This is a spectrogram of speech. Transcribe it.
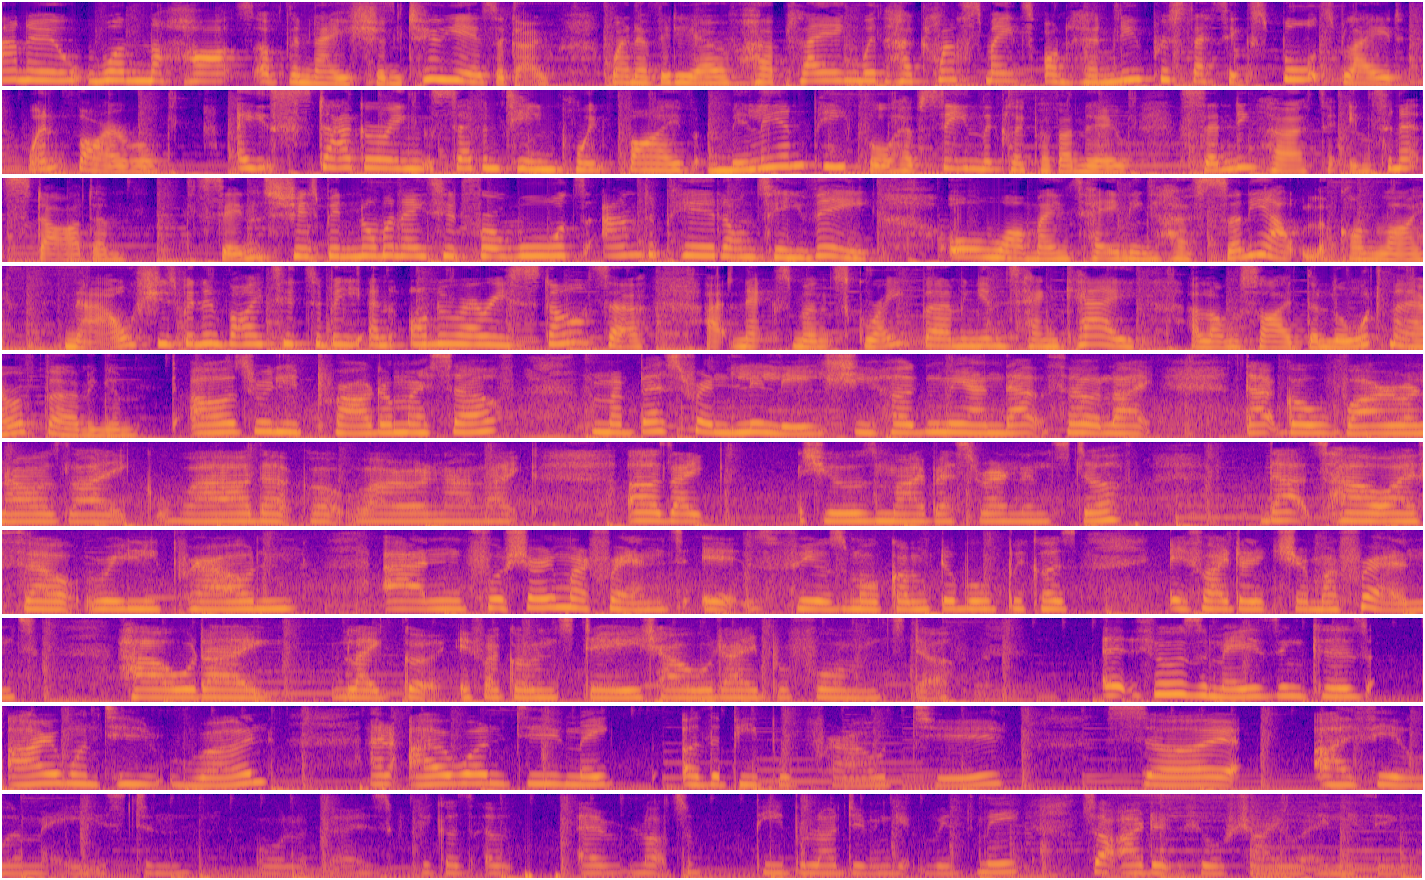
Anu won the hearts of the nation two years ago when a video of her playing with her classmates on her new prosthetic sports blade went viral. A staggering 17.5 million people have seen the clip of Anu, sending her to internet stardom. Since she's been nominated for awards and appeared on TV, all while maintaining her sunny outlook on life. Now she's been invited to be an honorary starter at next month's Great Birmingham 10K alongside the Lord Mayor of Birmingham. I was really proud of myself. And my best friend Lily, she hugged me, and that felt like that got viral. And I was like, wow, that got viral. And I like, I was like, she was my best friend and stuff. That's how I felt really proud and for showing my friends it feels more comfortable because if I don't show my friends how would I like go, if I go on stage how would I perform and stuff it feels amazing because I want to run and I want to make other people proud too so I feel amazed and all of those because lots of people are doing it with me so I don't feel shy or anything.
